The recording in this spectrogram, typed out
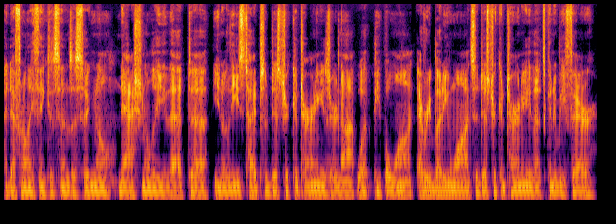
I definitely think it sends a signal nationally that, uh, you know, these types of district attorneys are not what people want. Everybody wants a district attorney that's going to be fair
